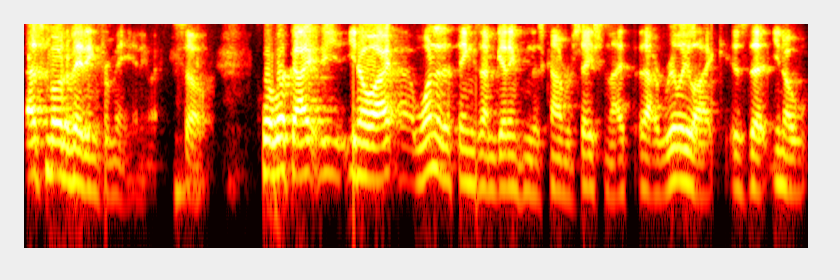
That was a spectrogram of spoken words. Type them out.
That's motivating for me anyway. So, so look, I, you know, I, one of the things I'm getting from this conversation I, that I really like is that, you know,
